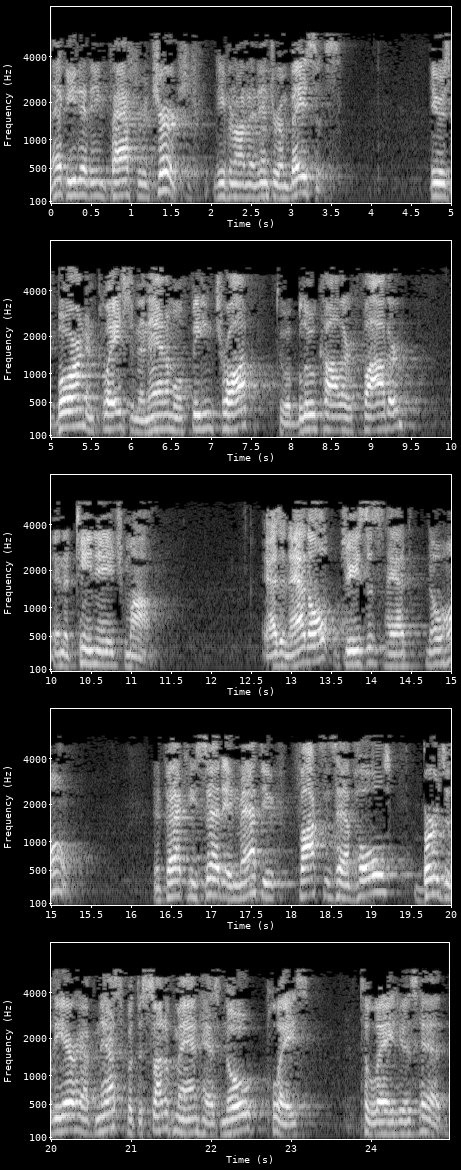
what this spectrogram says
Heck, he didn't even pastor a church, even on an interim basis. He was born and placed in an animal feeding trough to a blue collar father and a teenage mom. As an adult, Jesus had no home. In fact, he said in Matthew, foxes have holes, birds of the air have nests, but the Son of Man has no place to lay his head.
